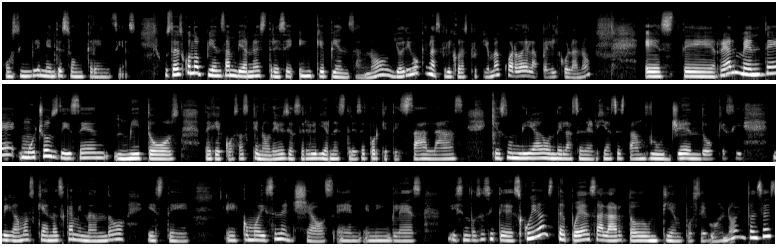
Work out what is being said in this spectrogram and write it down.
o simplemente son creencias. Ustedes, cuando piensan viernes 13, ¿en qué piensan? ¿No? Yo digo que las películas, porque yo me acuerdo de la película, ¿no? Este, realmente muchos dicen mitos de que cosas que no debes de hacer el viernes 13 porque te salas, que es un día donde las energías están fluyendo, que si digamos que andas caminando, este, eh, como dicen en shells en, en inglés, y entonces si te descuidas te pueden salar todo un tiempo según, ¿no? Entonces,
